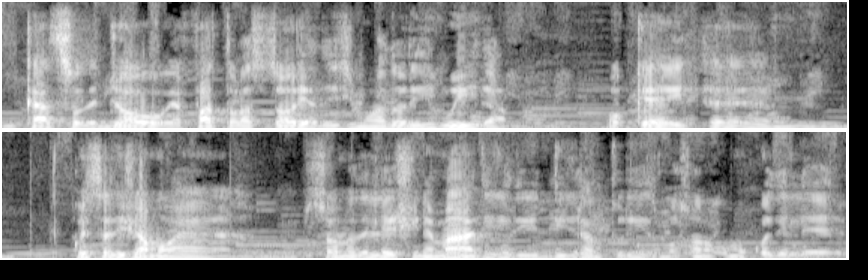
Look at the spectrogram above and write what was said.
un cazzo di gioco che ha fatto la storia dei simulatori di guida. Ok ehm, questa diciamo è sono delle cinematiche di, di Gran Turismo, sono comunque delle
